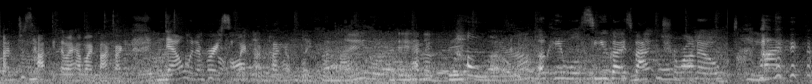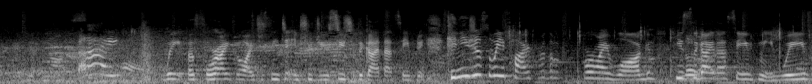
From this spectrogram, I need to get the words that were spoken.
I'm just happy that I have my backpack. Now whenever I see my backpack, I'm like, they have a big hello. Okay, we'll see you guys back in Toronto. Bye. Bye. Wait, before I go, I just need to introduce you to the guy that saved me. Can you just wave hi for the for my vlog? He's the guy that saved me. Wave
